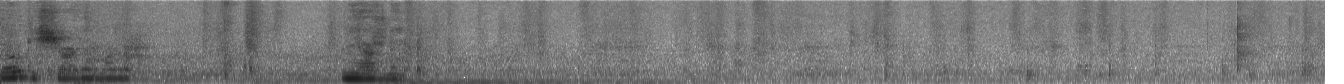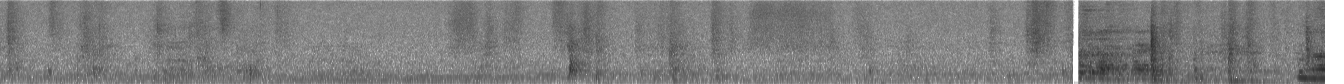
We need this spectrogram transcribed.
И вот еще один номер. Нежный. Да,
